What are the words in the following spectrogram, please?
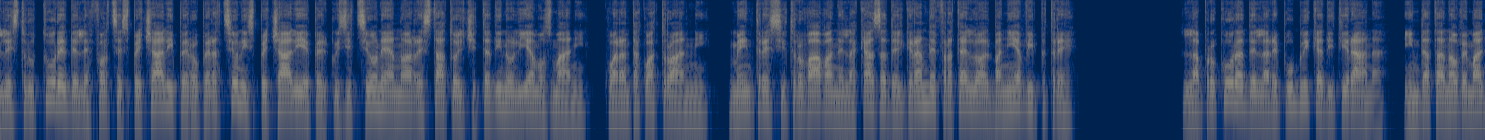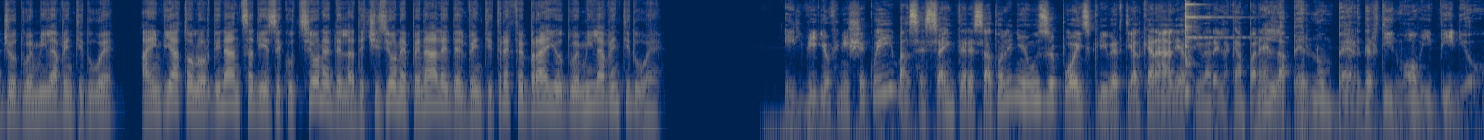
Le strutture delle forze speciali per operazioni speciali e perquisizione hanno arrestato il cittadino Liam Osmani, 44 anni, mentre si trovava nella casa del grande fratello Albania VIP 3. La Procura della Repubblica di Tirana, in data 9 maggio 2022, ha inviato l'ordinanza di esecuzione della decisione penale del 23 febbraio 2022. Il video finisce qui, ma se sei interessato alle news puoi iscriverti al canale e attivare la campanella per non perderti nuovi video.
